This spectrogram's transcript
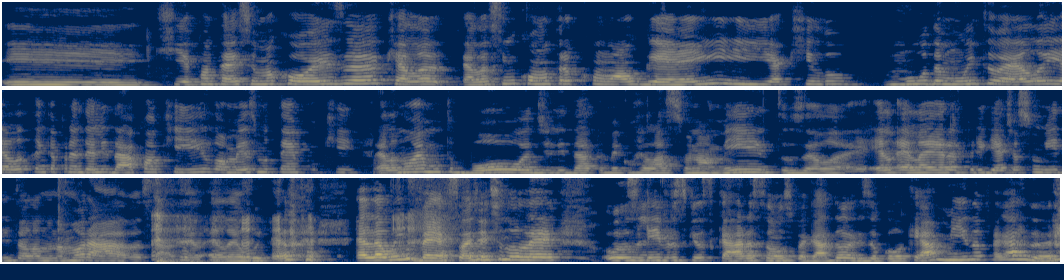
e que acontece uma coisa que ela, ela se encontra com alguém e aquilo muda muito ela e ela tem que aprender a lidar com aquilo, ao mesmo tempo que ela não é muito boa de lidar também com relacionamentos, ela, ela, ela era piriguete assumida, então ela não namorava, sabe? Ela, ela, é o, ela, ela, é o inverso, a gente não lê os livros que os caras são os pegadores, eu coloquei a mina pegadora.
